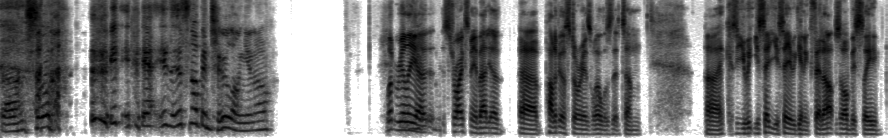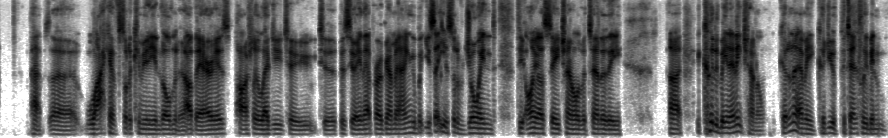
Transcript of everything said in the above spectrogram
uh, so, it, it, it, it's not been too long, you know. What really uh, strikes me about your uh, part of your story as well is that um, because you you said you say you were getting fed up, so obviously perhaps a lack of sort of community involvement in other areas partially led you to to pursuing that program angle. But you say you sort of joined the IRC channel of eternity. Uh, it could have been any channel, couldn't it? I mean, could you have potentially been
